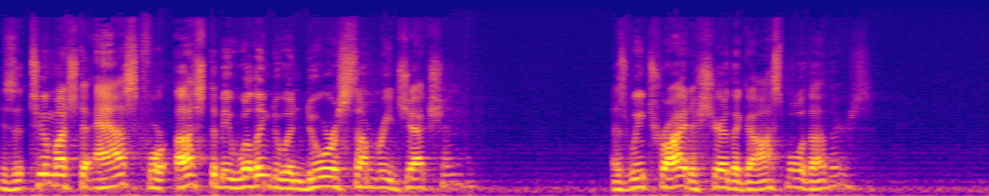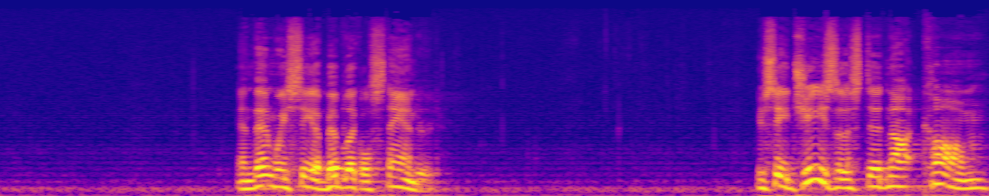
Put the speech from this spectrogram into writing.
Is it too much to ask for us to be willing to endure some rejection as we try to share the gospel with others? And then we see a biblical standard. You see, Jesus did not come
